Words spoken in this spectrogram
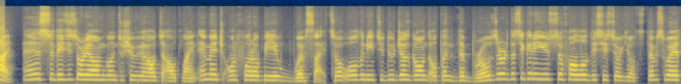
Hi, in today's tutorial I'm going to show you how to outline image on Photopea website. So all you need to do just go and open the browser that you're going to use to follow this tutorial steps with.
